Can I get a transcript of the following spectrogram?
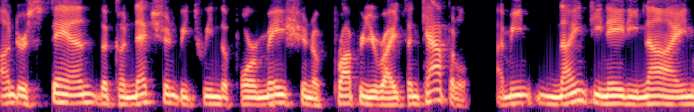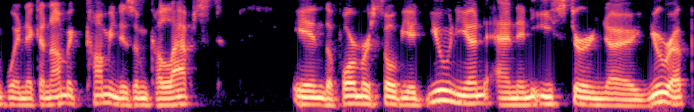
understand the connection between the formation of property rights and capital. I mean, 1989, when economic communism collapsed in the former Soviet Union and in Eastern uh, Europe,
